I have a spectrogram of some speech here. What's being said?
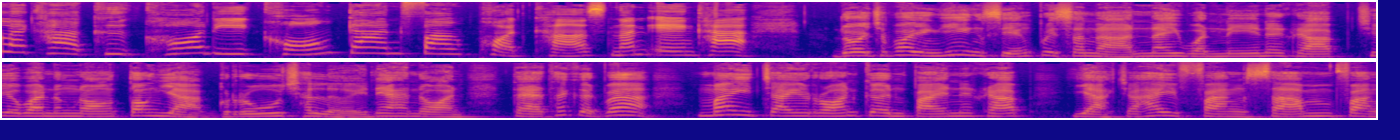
แหละค่ะคือข้อดีของการฟังพอดแคสต์นั่นเองค่ะ โดยเฉพาะอย่างยิ่งเสียงปริศนาในวันนี้นะครับ เชื่อว่าน้องๆต้องอยากรู้เฉลยแน่นอน แต่ถ้าเกิดว่าไม่ใจร้อนเกินไปนะครับ อยากจะให้ฟังซ้ำฟัง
